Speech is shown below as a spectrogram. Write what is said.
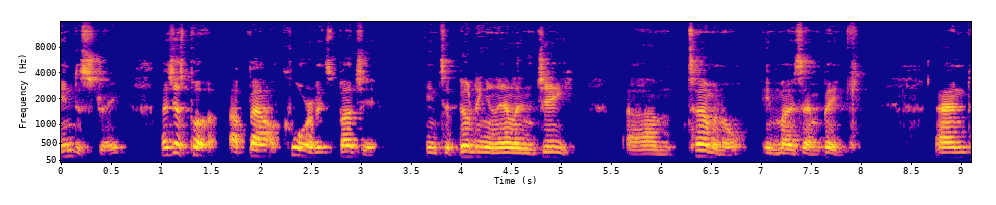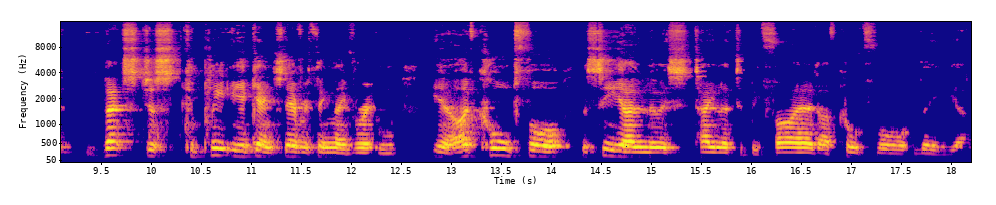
industry, has just put about a quarter of its budget into building an LNG um, terminal in Mozambique. And that's just completely against everything they've written. You know, I've called for the CEO, Lewis Taylor, to be fired. I've called for the uh,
